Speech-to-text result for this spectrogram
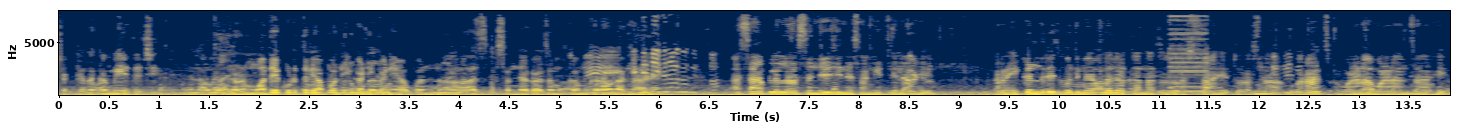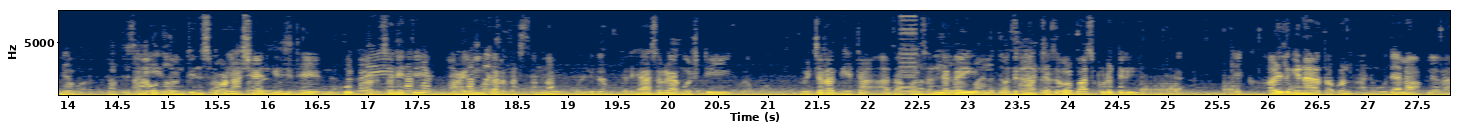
शक्यता कमी आहे त्याची. कारण मध्ये कुठेतरी आपण एका ठिकाणी आपण आज संध्याकाळचा मुक्काम करावा लागणार आहे. असं आपल्याला संजयजीने सांगितलेलं आहे. कारण एकंदरीत बद्रीनाथला जातानाचा जो रस्ता आहे तो रस्ता बराच वळणा वळणांचा आहे. आणि दोन तीन स्पॉट असे आहेत की जिथे खूप अडचण येते ड्रायव्हिंग करत असताना. तर ह्या सगळ्या गोष्टी विचारात घेता. आज आपण संध्याकाळी बद्रीनाथच्या जवळपास कुठेतरी एक हल्ट घेणार आहोत आपण आणि उद्याला आपल्याला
